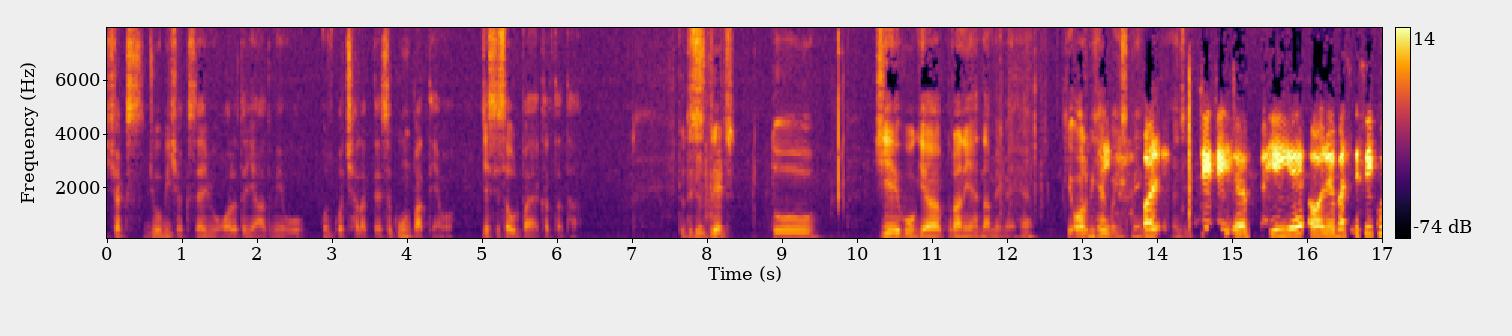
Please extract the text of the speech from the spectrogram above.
शख्स जो भी शख्स है जो औरत है या आदमी है वो उनको अच्छा लगता है सुकून पाते हैं वो जैसे सऊल पाया करता था। तो दिस इज़ ग्रेट तो ये हो गया पुराने अहदनामे में है कि और भी है कोई इसमें? और हाँ जी। जी यही है और बस इसी को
